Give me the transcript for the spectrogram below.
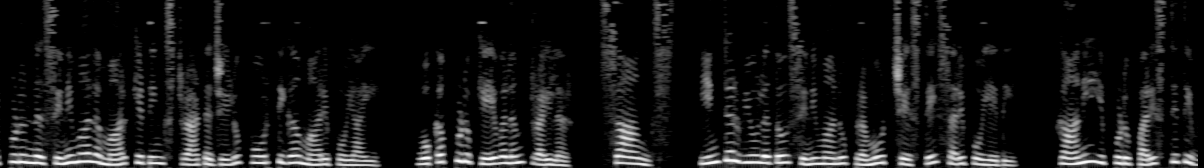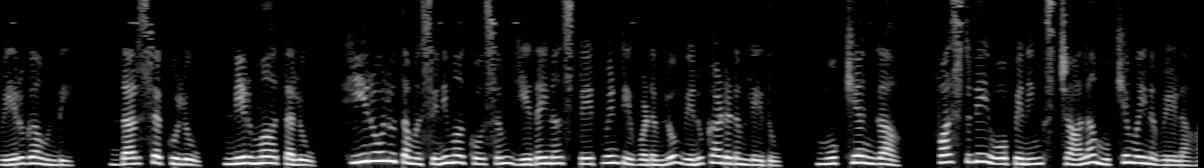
ఇప్పుడున్న సినిమాల మార్కెటింగ్ స్ట్రాటజీలు పూర్తిగా మారిపోయాయి. ఒకప్పుడు కేవలం ట్రైలర్ సాంగ్స్ ఇంటర్వ్యూలతో సినిమాను ప్రమోట్ చేస్తే సరిపోయేది. కానీ ఇప్పుడు పరిస్థితి వేరుగా ఉంది. దర్శకులు నిర్మాతలు హీరోలు తమ సినిమా కోసం ఏదైనా స్టేట్మెంట్ ఇవ్వడంలో వెనుకాడడం లేదు. ముఖ్యంగా ఫస్ట్ డే ఓపెనింగ్స్ చాలా ముఖ్యమైన వేళ.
